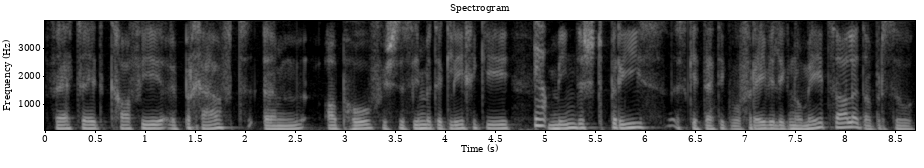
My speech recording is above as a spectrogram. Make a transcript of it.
Fairtrade-Kaffee jemand kauft. Ähm, ab Hof ist es immer der gleiche ja. Mindestpreis. Es gibt solche, die freiwillig noch mehr zahlen, aber so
